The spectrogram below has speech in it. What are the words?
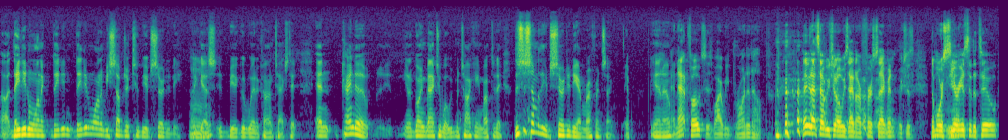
uh, they didn't want to. They didn't. They didn't want to be subject to the absurdity. I guess it'd be a good way to context it, and kind of, you know, going back to what we've been talking about today. This is some of the absurdity I'm referencing. You know, And that, folks, is why we brought it up. Maybe that's how we should always end our first segment, which is the more serious of the two.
